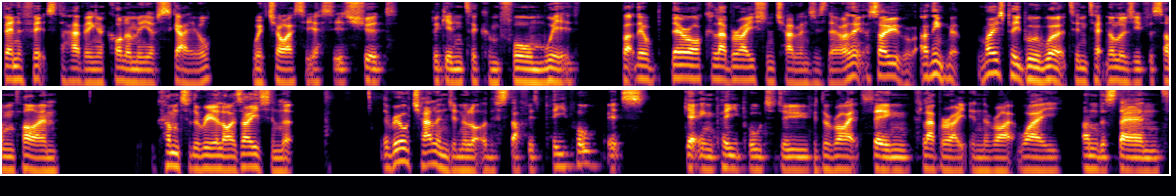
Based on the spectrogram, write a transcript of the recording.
benefits to having economy of scale, which ICSs should begin to conform with. But there, there are collaboration challenges there. I think so. I think most people who've worked in technology for some time come to the realization that the real challenge in a lot of this stuff is people. It's getting people to do the right thing, collaborate in the right way, understand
